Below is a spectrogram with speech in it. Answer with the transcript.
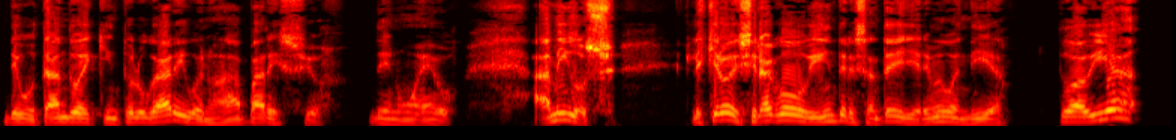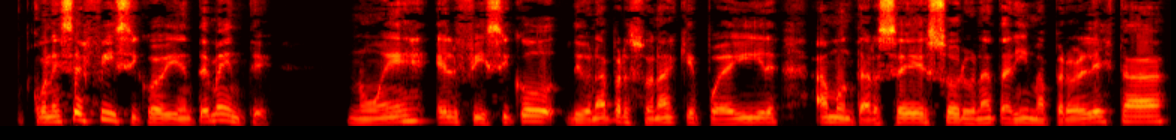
debutando de quinto lugar y bueno, apareció de nuevo. Amigos, les quiero decir algo bien interesante de Jeremy Buendía. Todavía con ese físico, evidentemente, no es el físico de una persona que puede ir a montarse sobre una tarima, pero él está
